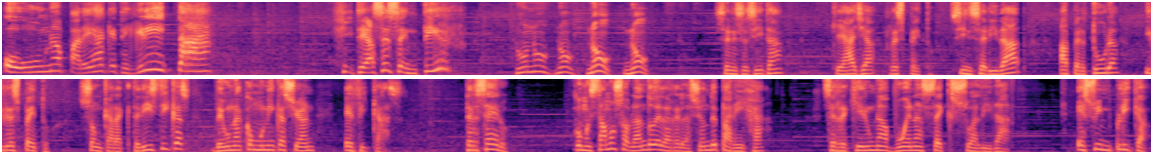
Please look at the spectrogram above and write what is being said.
O una pareja que te grita y te hace sentir. No, no, no, no, no. Se necesita que haya respeto, sinceridad, apertura y respeto. Son características de una comunicación eficaz. Tercero, como estamos hablando de la relación de pareja, se requiere una buena sexualidad. Eso implica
